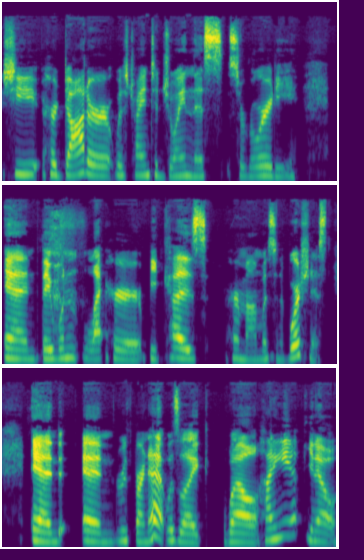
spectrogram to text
she, her daughter was trying to join this sorority, and they wouldn't let her because her mom was an abortionist, and and Ruth Barnett was like, "Well, honey, you know."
